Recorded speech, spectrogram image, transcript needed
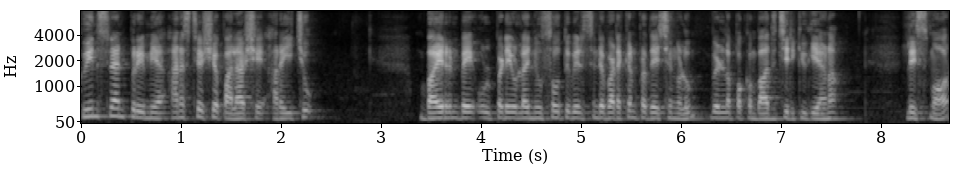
ക്വീൻസ്ലാൻഡ് പ്രീമിയർ അനസ്റ്റേഷ്യ പലാഷെ അറിയിച്ചു. ബൈറൺ ബേ ഉൾപ്പെടെയുള്ള ന്യൂ സൗത്ത് വെയിൽസിന്റെ വടക്കൻ പ്രദേശങ്ങളും വെള്ളപ്പൊക്കം ബാധിച്ചിരിക്കുകയാണ്. ലിസ്മോർ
